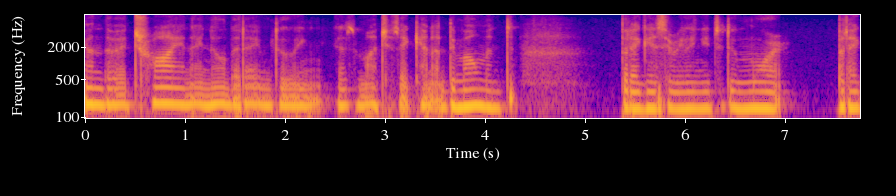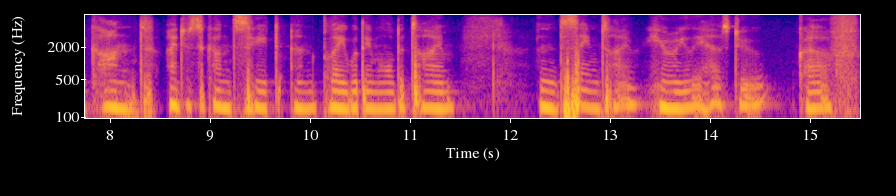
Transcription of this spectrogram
Even though I try and I know that I'm doing as much as I can at the moment, but I guess I really need to do more. But I can't. I just can't sit and play with him all the time. And at the same time, he really has to kind of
